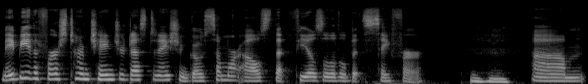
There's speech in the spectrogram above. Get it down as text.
maybe the first time change your destination, go somewhere else that feels a little bit safer. hmm Um,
